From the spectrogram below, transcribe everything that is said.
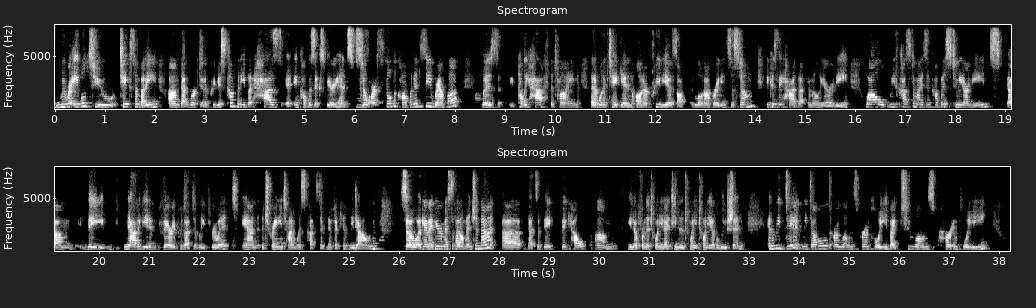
we were able to take somebody um, that worked at a previous company but has Encompass experience. Mm-hmm. So our skill to competency ramp up was probably half the time that it would have taken on our previous op- loan operating system because they had that familiarity. While we've customized Encompass to meet our needs, um, they navigated very productively through it, and the training time was cut significantly down. So again, I'd be remiss if I don't mention that. Uh, that's a big, big help, um, you know, from the 2019 to the 2020 evolution. And we did, we doubled our loans per employee by two loans per employee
